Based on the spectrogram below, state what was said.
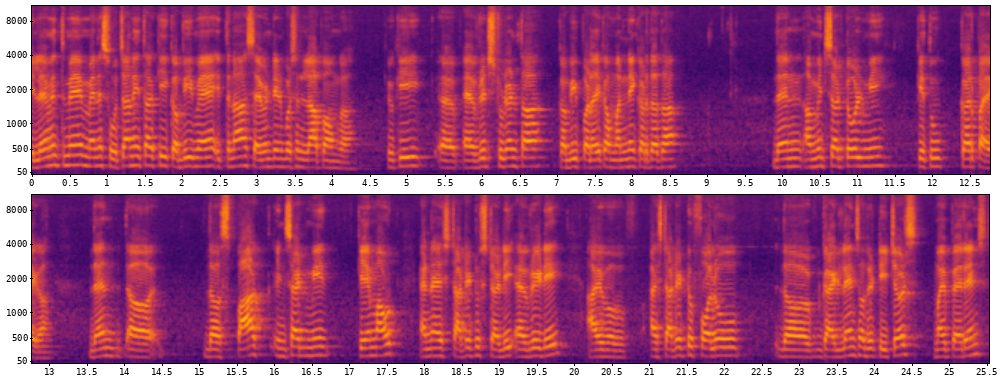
eleventh में मैंने सोचा नहीं था कि कभी मैं इतना सेवेंटीन परसेंट ला पाऊँगा क्योंकि एवरेज uh, स्टूडेंट था कभी पढ़ाई का मन नहीं करता था। Then Amit sir told me कि तू कर पाएगा। Then uh, the spark inside me came out and i started to study every day. I uh, i started to follow the guidelines of the teachers my parents.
